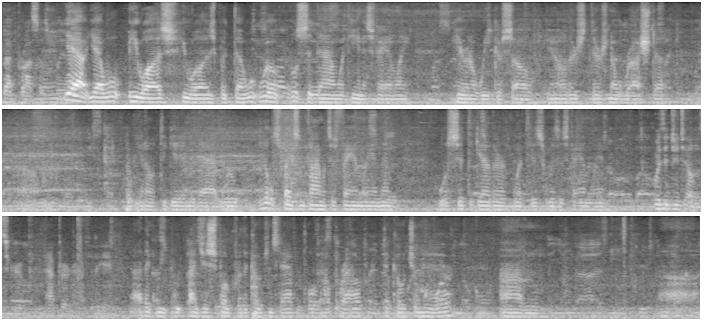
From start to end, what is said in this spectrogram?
that process play Yeah, out? yeah. Well, he was, he was, but uh, we'll we'll sit down with he and his family here in a week or so. You know, there's there's no rush to. You know, to get into that, we'll, he'll spend some time with his family, and then we'll sit together with his with his family. What did you tell this group after after the game? I think we, we I just spoke for the coaching staff and told them how proud to coach them we were. Um, uh,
